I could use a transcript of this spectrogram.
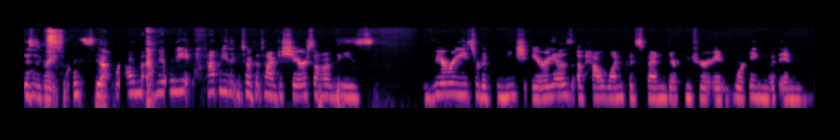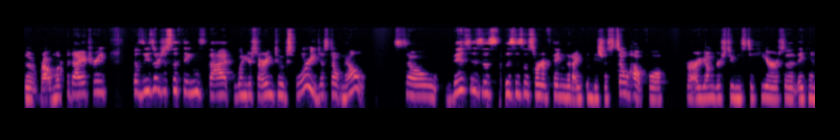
This is great. It's, Yeah. I'm really happy that you took the time to share some of these very sort of niche areas of how one could spend their future in working within the realm of podiatry. Because these are just the things that when you're starting to explore, you just don't know. So this is a, this is the sort of thing that I think is just so helpful for our younger students to hear so that they can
